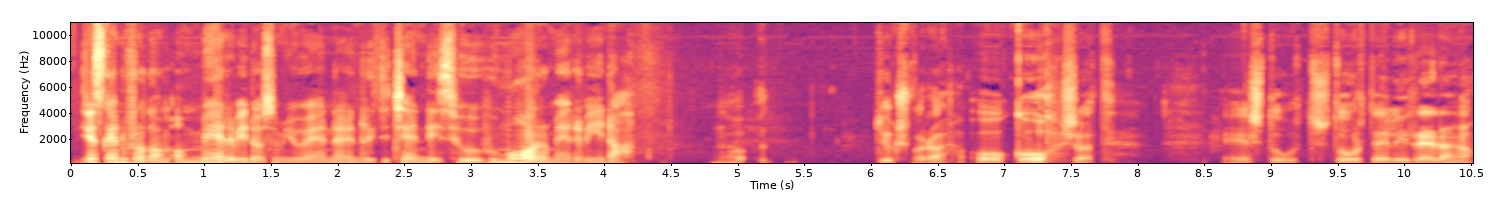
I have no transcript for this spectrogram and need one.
Jag ska nu fråga om, om Mervi då som ju är en, en riktig kändis. Hur, hur mår Mervi idag? No, tycks vara OK så att det är stort, stort älg redan och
